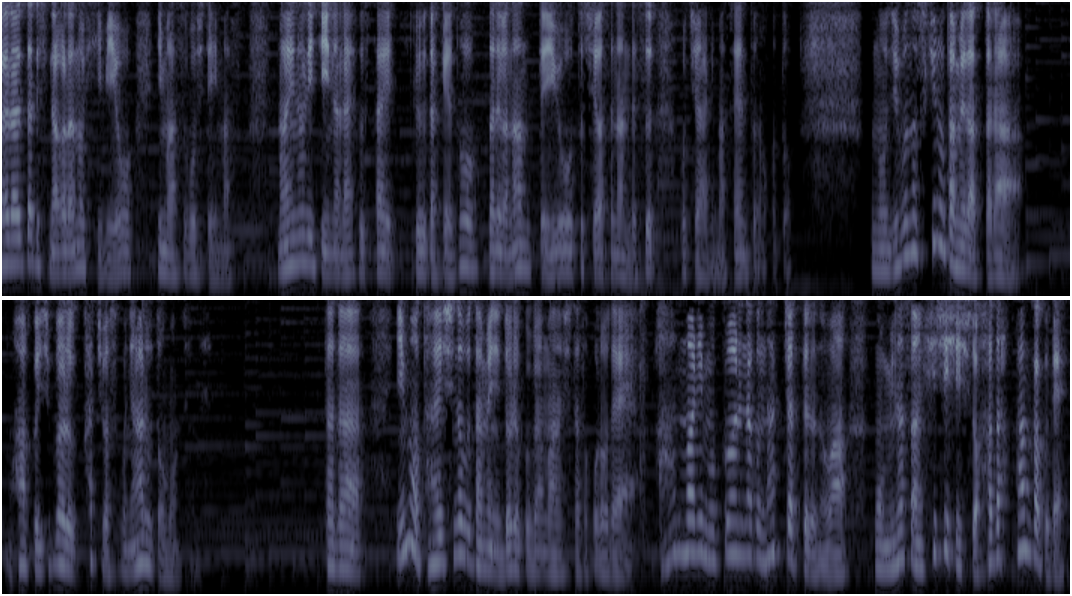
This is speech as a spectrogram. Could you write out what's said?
えられたりしながらの日々を今過ごしています。マイノリティなライフスタイルだけど、誰が何て言おうと幸せなんです。オチはありません。とのこと。の自分の好きのためだったら、歯食いしばる価値はそこにあると思うんですよ。ただ、今を耐え忍ぶために努力我慢したところで、あんまり報われなくなっちゃってるのは、もう皆さんひしひしと肌感覚で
